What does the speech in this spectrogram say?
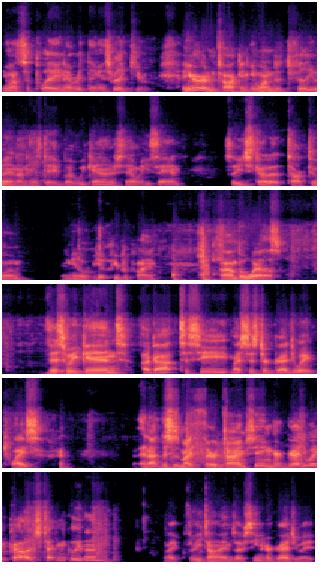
he wants to play and everything. It's really cute. And you heard him talking. He wanted to fill you in on his day, but we can't understand what he's saying. So you just gotta talk to him and he'll he'll keep replying. Um, but what else? This weekend, I got to see my sister graduate twice, and I, this is my third time seeing her graduate college. Technically, then, like three times I've seen her graduate.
